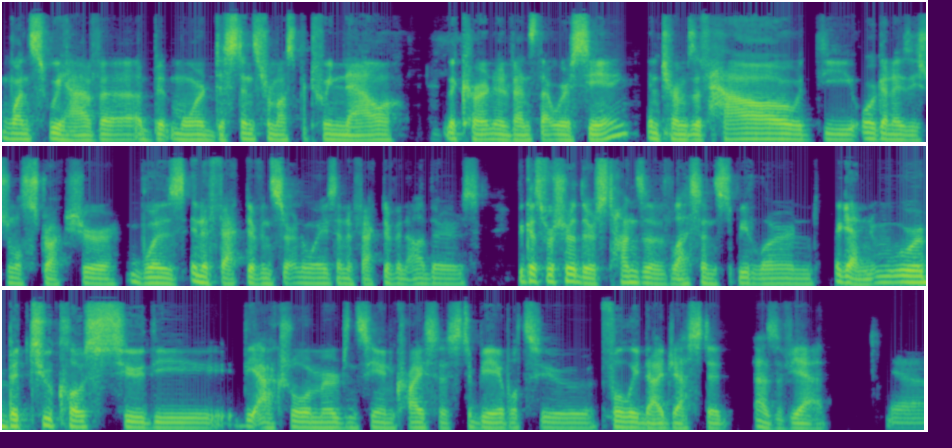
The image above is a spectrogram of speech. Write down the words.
once we have a, a bit more distance from us between now the current events that we're seeing in terms of how the organizational structure was ineffective in certain ways and effective in others. Because for sure there's tons of lessons to be learned. Again we're a bit too close to the the actual emergency and crisis to be able to fully digest it as of yet. Yeah,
